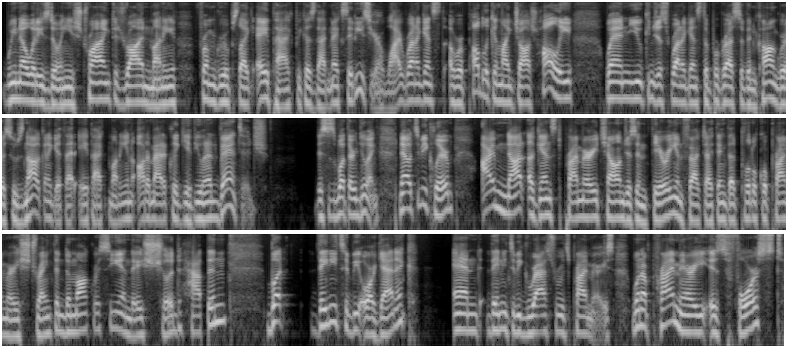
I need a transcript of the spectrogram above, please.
We know what he's doing. He's trying to draw in money from groups like AIPAC because that makes it easier. Why run against a Republican like Josh Hawley when you can just run against a progressive in Congress who's not going to get that AIPAC money and automatically give you an advantage? This is what they're doing. Now, to be clear, I'm not against primary challenges in theory. In fact, I think that political primaries strengthen democracy and they should happen, but they need to be organic and they need to be grassroots primaries. When a primary is forced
